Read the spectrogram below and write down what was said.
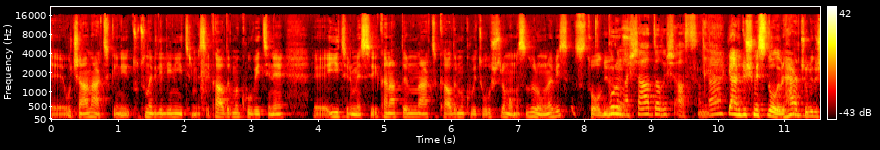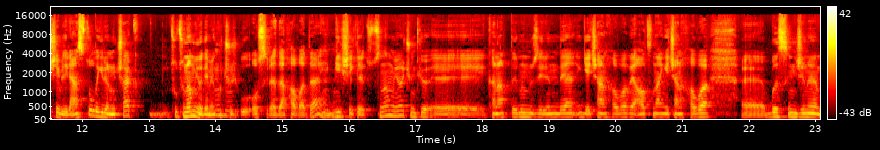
e, uçağın artık hani tutunabilirliğini yitirmesi, kaldırma kuvvetini e, yitirmesi, kanatlarının artık kaldırma kuvveti oluşturamaması durumuna biz stall diyoruz. Burun aşağı dalış aslında. Yani düşmesi de olabilir. Her türlü düşebilir. Yani stall'a giren uçak tutunamıyor demek hı hı. o sırada havada. Hı hı. Bir şekilde tutunamıyor çünkü e, kanatlarının üzerinde geçen hava ve altından geçen hava e, basıncını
